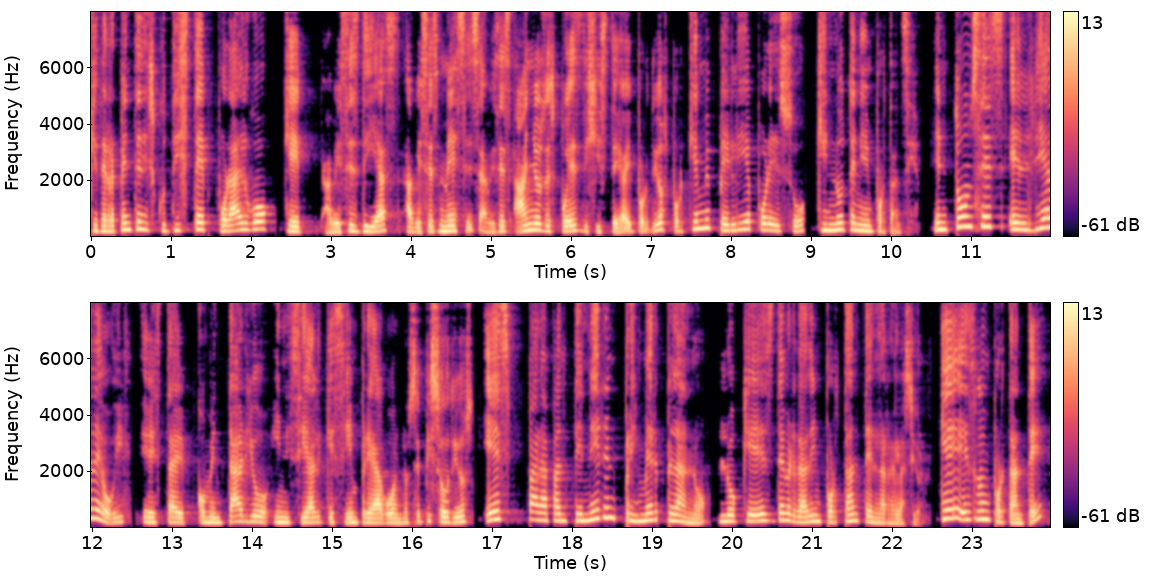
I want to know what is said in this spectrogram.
que de repente discutiste por algo que a veces días, a veces meses, a veces años después dijiste, ay por Dios, ¿por qué me peleé por eso que no tenía importancia? Entonces, el día de hoy, este comentario inicial que siempre hago en los episodios es para mantener en primer plano lo que es de verdad importante en la relación. ¿Qué es lo importante?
